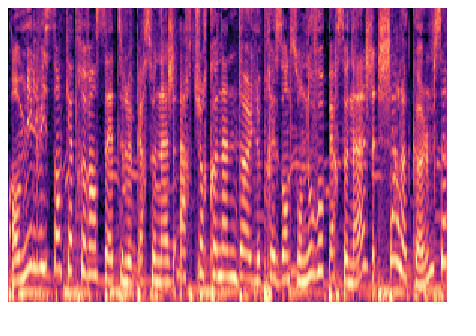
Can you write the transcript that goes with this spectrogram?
En 1887, le personnage Arthur Conan Doyle présente son nouveau personnage, Sherlock Holmes.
